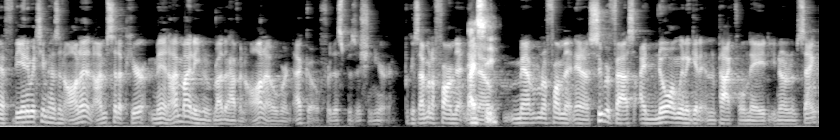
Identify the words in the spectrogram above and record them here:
if the enemy team has an Ana and I'm set up here, man, I might even rather have an Ana over an Echo for this position here because I'm gonna farm that nano. I see. Man, I'm gonna farm that nano super fast. I know I'm gonna get an impactful nade. You know what I'm saying?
